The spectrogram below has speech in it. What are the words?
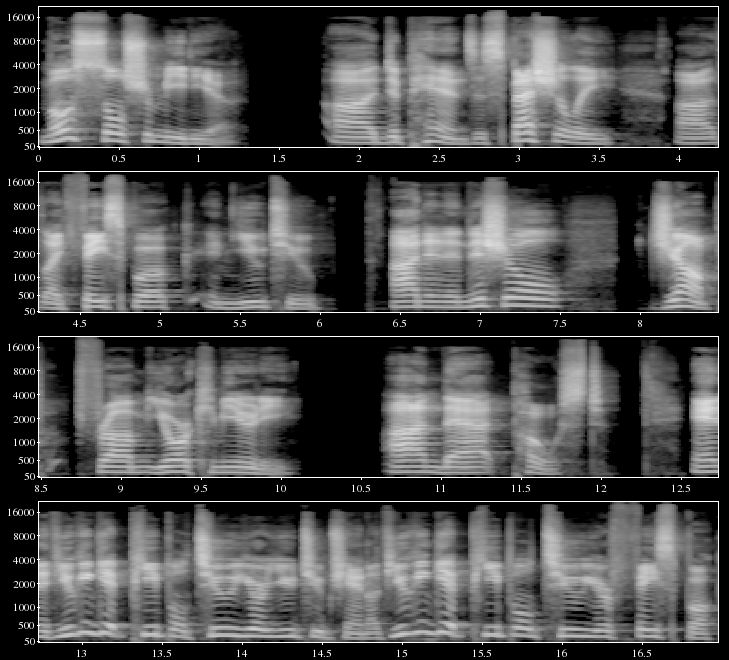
most social media uh, depends, especially uh, like Facebook and YouTube, on an initial jump from your community on that post. And if you can get people to your YouTube channel, if you can get people to your Facebook,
